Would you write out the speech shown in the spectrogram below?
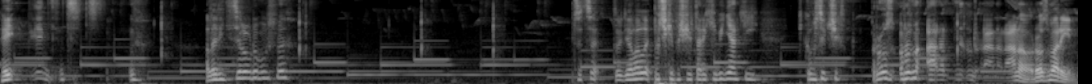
Hej, ale teď celou dobu jsme... Přece to dělali... Počkej, počkej, tady chybí nějaký kousek Roz... Rozma... Ano, rozmarín.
